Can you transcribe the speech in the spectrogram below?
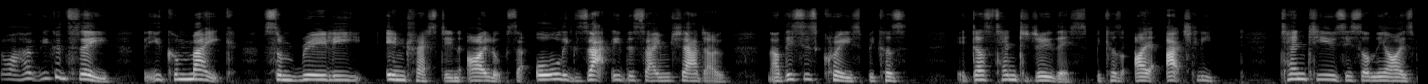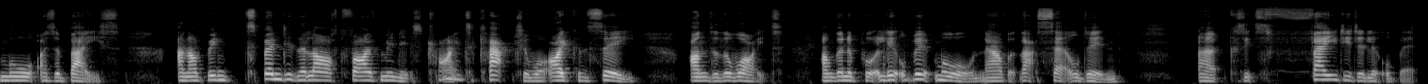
So I hope you can see that you can make some really interesting eye looks that all exactly the same shadow. Now this is crease because it does tend to do this because I actually tend to use this on the eyes more as a base. And I've been spending the last five minutes trying to capture what I can see under the white. I'm going to put a little bit more now that that's settled in because uh, it's faded a little bit.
